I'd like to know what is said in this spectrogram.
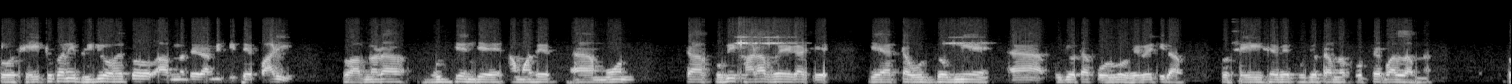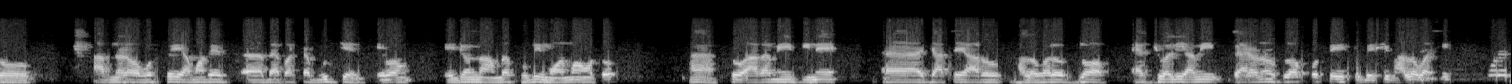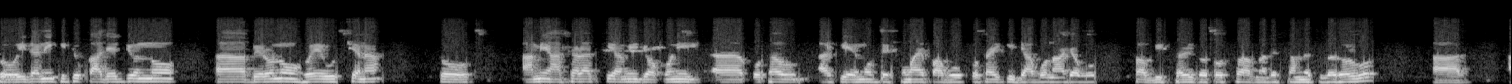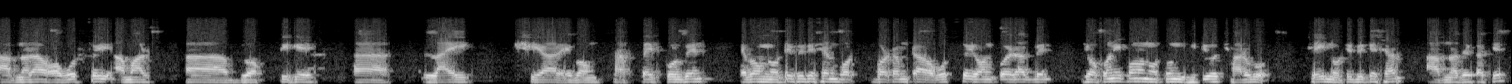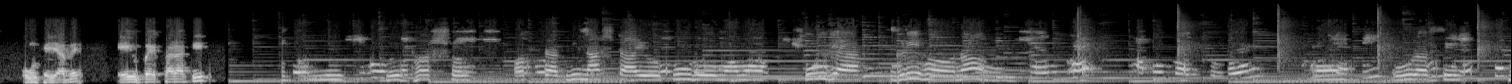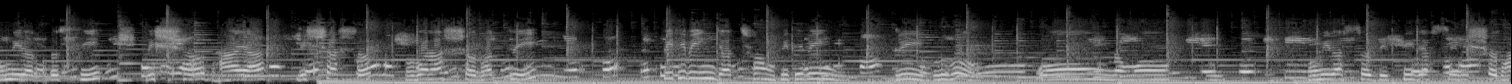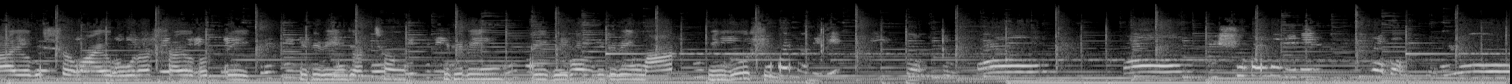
তো সেইটুকানি ভিডিও হয়তো আপনাদের আমি দিতে পারি। তো আপনারা বুঝছেন যে আমাদের আহ, মনটা খুবই খারাপ হয়ে গেছে যে একটা উদ্যোগ নিয়ে পুজোটা করব ভেবেছিলাম। তো সেই হিসেবে পুজোটা আমরা করতে পারলাম না। তো আপনারা অবশ্যই আমাদের ব্যাপারটা বুঝছেন এবং এই জন্য আমরা খুবই মর্মাহত। হ্যাঁ তো আগামী দিনে যাতে আরও ভালো ভালো ব্লগ অ্যাকচুয়ালি আমি বেড়ানোর ব্লগ করতে একটু বেশি ভালোবাসি। তো ইদানিং কিছু কাজের জন্য বেরোনো হয়ে উঠছে না। তো আমি আশা রাখছি আমি যখনই কোথাও আর কি এর মধ্যে সময় পাবো, কোথায় কি যাব, না যাব, সব বিস্তারিত তথ্য আপনাদের সামনে তুলে ধরবো। আর আপনারা অবশ্যই আমার ব্লগটিকে লাইক, শেয়ার এবং সাবস্ক্রাইব করবেন এবং নোটিফিকেশন বটনটা অবশ্যই অন করে রাখবেন। যখনই কোনো নতুন ভিডিও ছাড়বো, সেই নোটিফিকেশন আপনাদের কাছে পৌঁছে যাবে। এই উপেক্ষা রাখি। মম পূজা গৃহ নং। উরসি ভূমিরদ্দস্তি বিশ্ব ধায়া বিশ্বস্য ভুবনস্য ধত্রী। পৃথিবীং যচ্ছং পৃথিবীং দ্বিগৃহ। ওম নমো ভূমিরস্য দিতিজস্য বিশ্বধায়, বিশ্বমায়, ভুবনস্যায় ধত্রী পৃথিবীং যচ্ছং, পৃথিবীং দ্বিগৃহং পৃথিবীং মা ইঙ্গুষি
